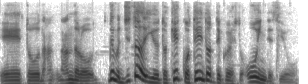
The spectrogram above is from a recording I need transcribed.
えっ、とな、なんだろう。でも実は言うと結構手に取ってくれる人多いんですよ。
